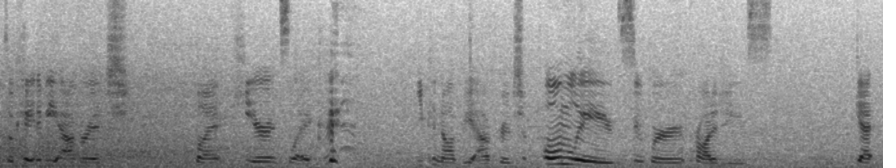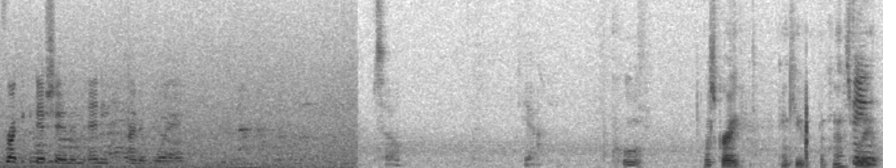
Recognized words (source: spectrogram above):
It's okay to be average, but here it's like you cannot be average. Only super prodigies get recognition in any kind of way. So, yeah. Cool. That was great. Thank you. That's really Thanks.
